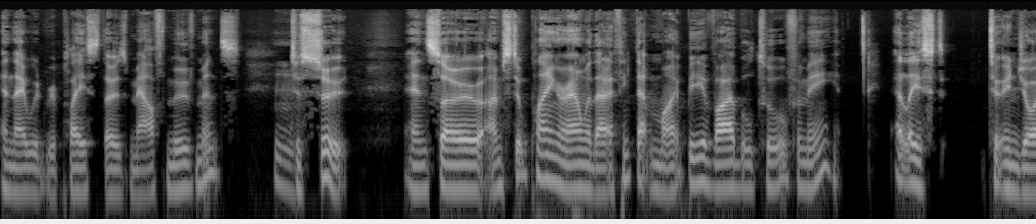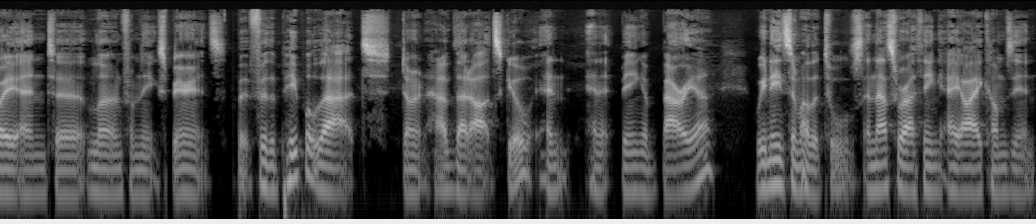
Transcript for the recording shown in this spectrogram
and they would replace those mouth movements mm. to suit and so I'm still playing around with that. I think that might be a viable tool for me, at least to enjoy and to learn from the experience. But for the people that don't have that art skill and and it being a barrier, we need some other tools. And that's where I think AI comes in.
